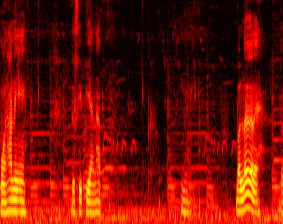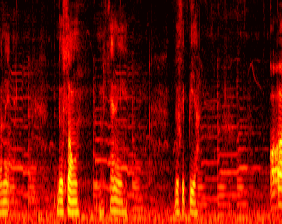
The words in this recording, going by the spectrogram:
หัวเท่านี้เอง ดูซีเปียนะครับนี่เบลเลอร์เลยตัวนี้ ดูทรงแค่นี้ ดูซีเปียก็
